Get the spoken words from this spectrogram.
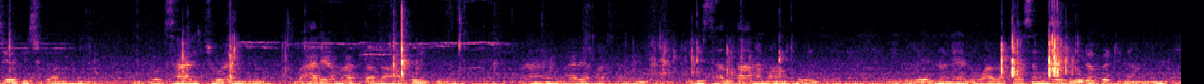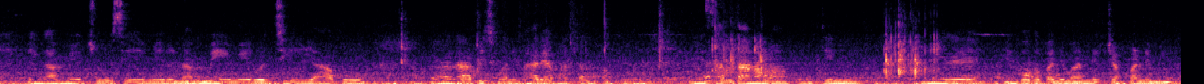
చేపించుకోండి ఒకసారి చూడండి భార్యాభర్తల ఆకు ఇది. భార్యాభర్తలు ఇది. సంతానం ఆకు ఇది. ఇవి రెండు నేను వాళ్ళ కోసం ఈ వీడియో పెట్టినాను. ఇంకా మీరు చూసి మీరు నమ్మి మీరు వచ్చి ఈ ఆకు రాపించుకొని భార్యాభర్తల ఆకు మీ సంతానం ఆకు తిని ఇంకొక పది మందికి చెప్పండి మీరు.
